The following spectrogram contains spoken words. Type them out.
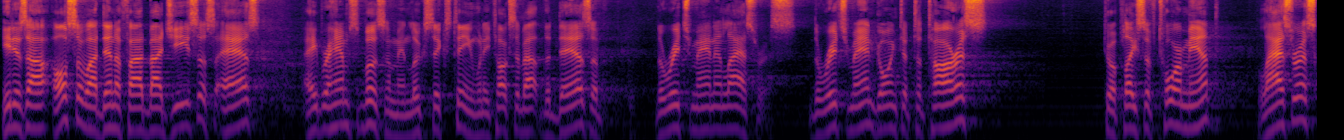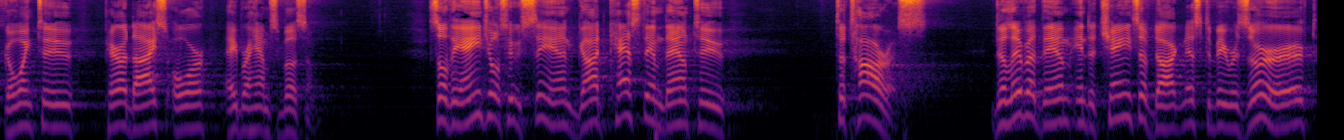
It is uh, also identified by Jesus as Abraham's bosom in Luke 16 when he talks about the deaths of the rich man and Lazarus. The rich man going to Tartarus, to a place of torment, Lazarus going to paradise or Abraham's bosom. So the angels who sinned, God cast them down to Tartarus, delivered them into chains of darkness to be reserved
